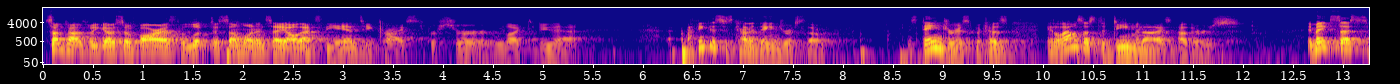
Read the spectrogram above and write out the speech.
Sometimes we go so far as to look to someone and say, oh, that's the Antichrist for sure. We like to do that. I think this is kind of dangerous, though. It's dangerous because it allows us to demonize others. It makes us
